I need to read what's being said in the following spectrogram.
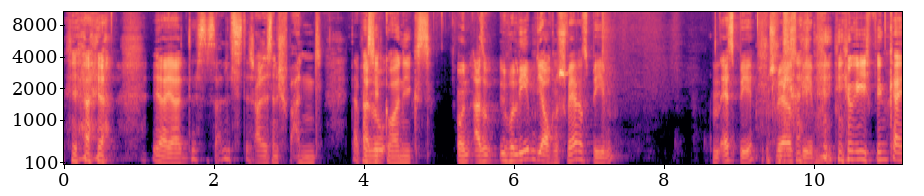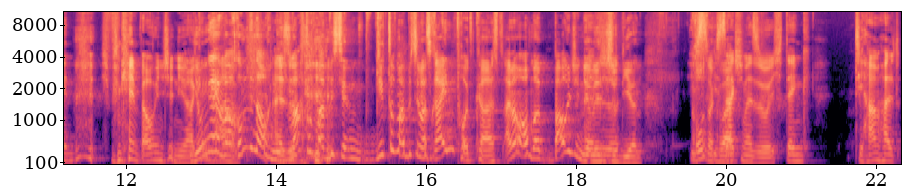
Ja, ja. Ja, ja, das ist alles, das ist alles entspannt. Da passiert Also- gar nichts. Und also überleben die auch ein schweres Beben? Ein SB, ein schweres Beben. Junge, ich bin kein, ich bin kein Bauingenieur. Junge, warum denn auch nicht? Also- Mach doch mal ein bisschen, gib doch mal ein bisschen was rein Podcast. Einfach auch mal Bauingenieurwesen Also, studieren. Ich, Großer ich Quatsch. sag mal so, ich denke, die haben halt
